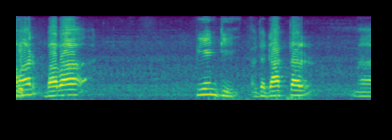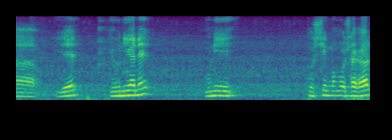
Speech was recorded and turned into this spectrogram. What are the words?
আমার বাবা পিএনটি অর্থাৎ ডাক্তার ইয়ে ইউনিয়নের উনি পশ্চিমবঙ্গ শাখার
